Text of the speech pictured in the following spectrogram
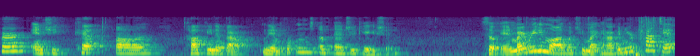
her and she kept on talking about the importance of education. So in my reading log, which you might have in your packet,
